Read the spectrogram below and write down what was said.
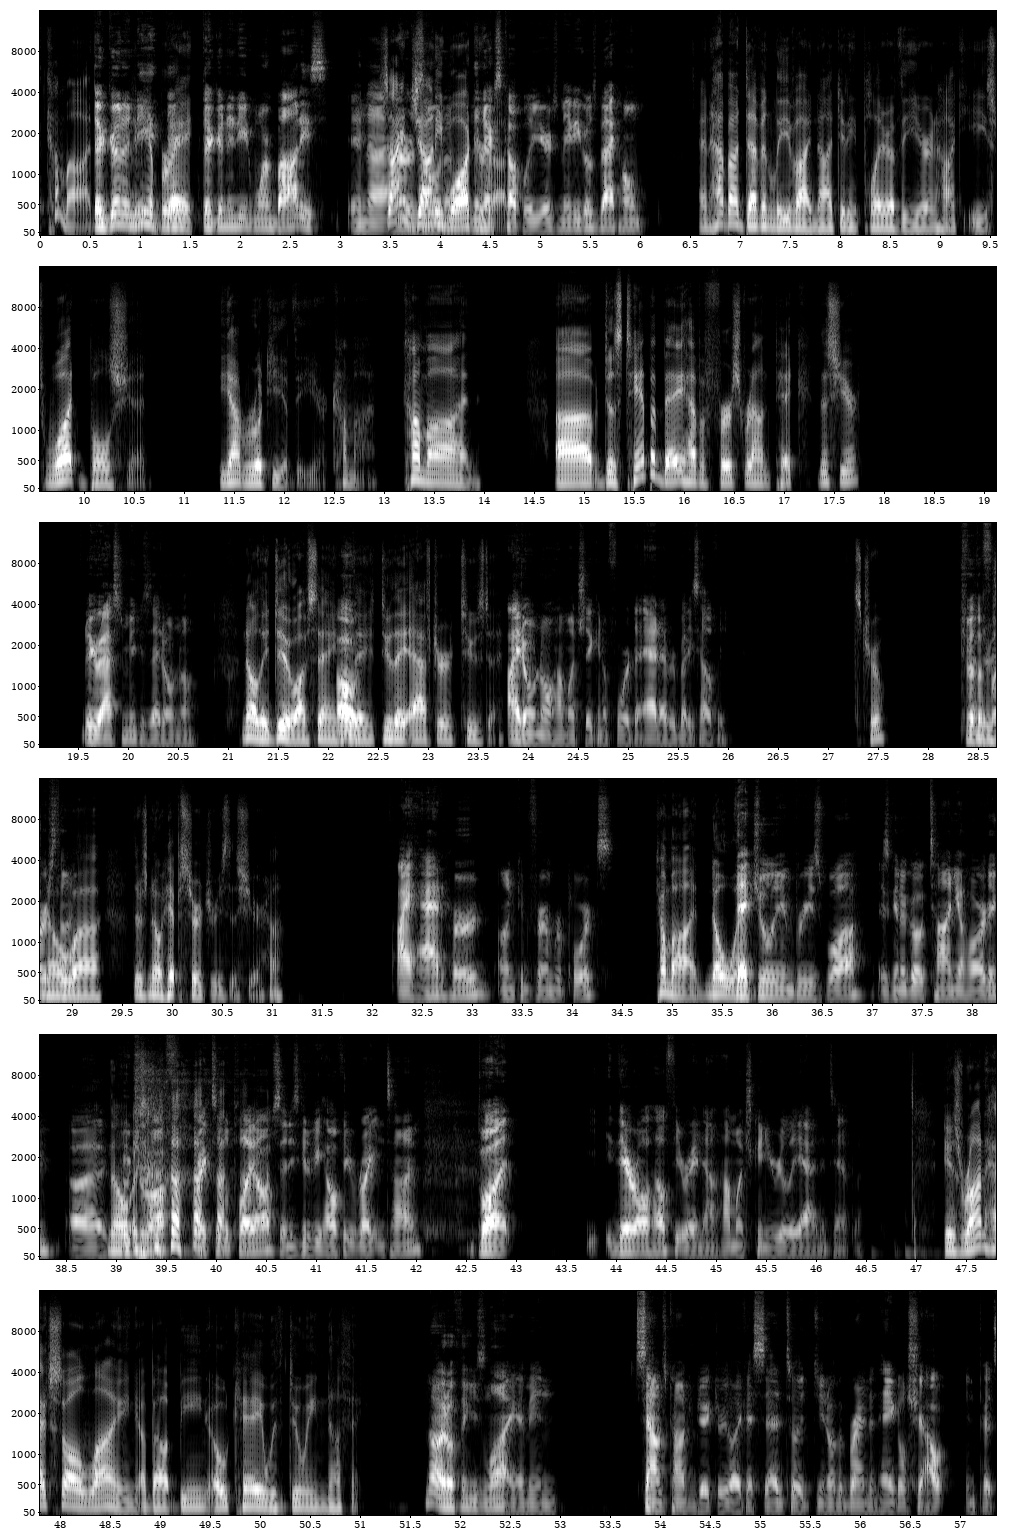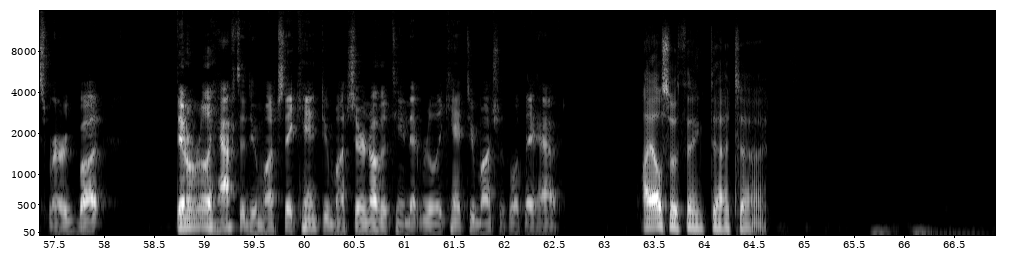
Come on. They're gonna Give me need a they're- break. They're, gonna need warm bodies in uh, Sign Arizona Johnny in Walker the next up. couple of years. Maybe he goes back home. And how about Devon Levi not getting Player of the Year in Hockey East? What bullshit. He got Rookie of the Year. Come on. Come on. Uh, does Tampa Bay have a first round pick this year? Are you asking me? Because I don't know. No, they do. I'm saying, Oh. do they do they after Tuesday? I don't know how much they can afford to add. Everybody's healthy It's true. for the And there's first no time. uh there's no hip surgeries this year, huh? I had heard unconfirmed reports Come on, no way. that Julien BriseBois is going to go Tonya Harding, uh, No. Kucherov right to the playoffs, and he's going to be healthy right in time. But they're all healthy right now. How much can you really add in Tampa? Is Ron Hextall lying about being okay with doing nothing? No, I don't think he's lying. I mean, sounds contradictory, like I said, to you know the Brandon Hagel shout in Pittsburgh, but they don't really have to do much. They can't do much. They're another team that really can't do much with what they have. I also think that uh,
